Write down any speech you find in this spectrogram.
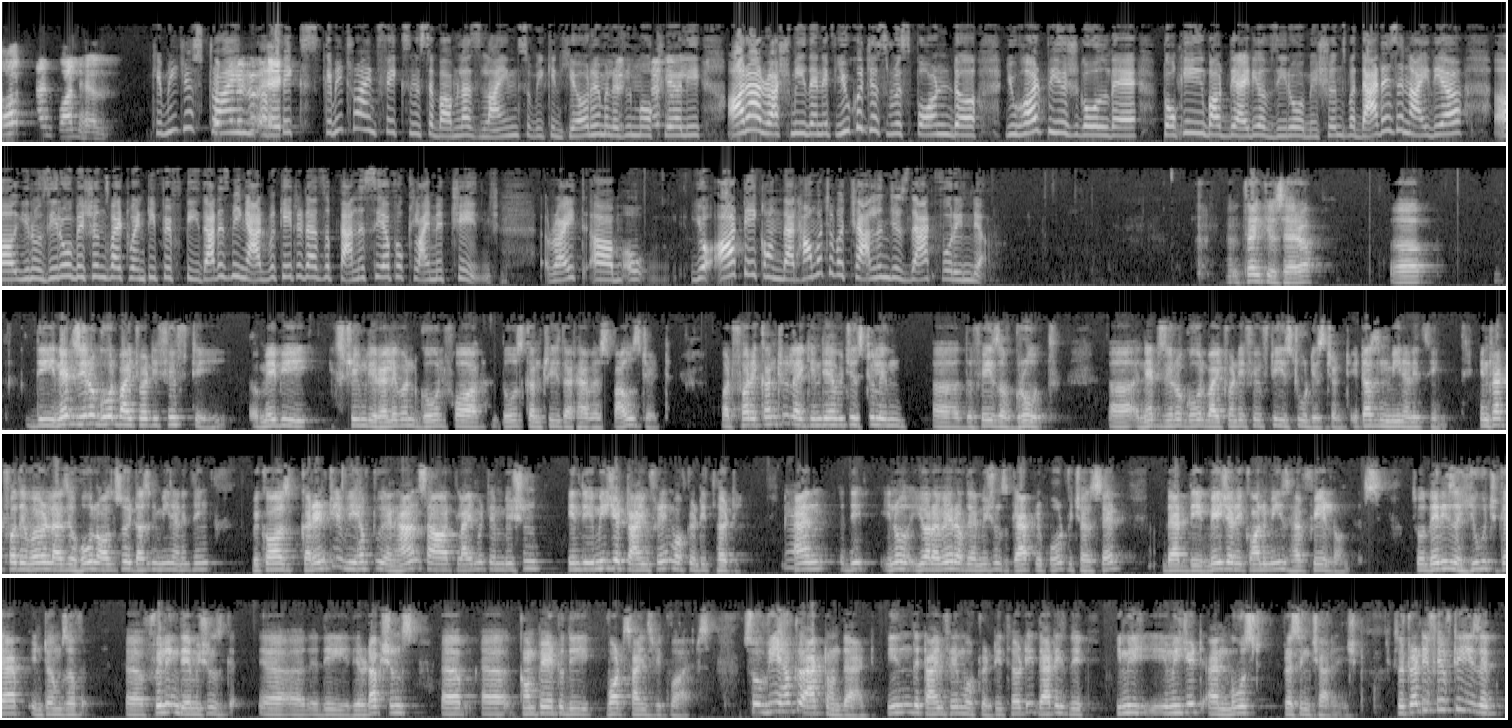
Earth and One Health. Can we just try and uh, fix? Can we try and fix Mr. Bhamla's line so we can hear him a little more clearly? R.R. Rashmi, then if you could just respond. Uh, you heard Piyush Goyal there talking about the idea of zero emissions, but that is an idea. Uh, you know, zero emissions by 2050. That is being advocated as a panacea for climate change, right? Um, oh, your our take on that. How much of a challenge is that for India? Thank you, Sarah. Uh, the net zero goal by 2050 may be extremely relevant goal for those countries that have espoused it. But for a country like India, which is still in uh, the phase of growth, uh, a net zero goal by 2050 is too distant. It doesn't mean anything. In fact, for the world as a whole, also, it doesn't mean anything because currently we have to enhance our climate ambition in the immediate time frame of 2030. Yeah. And the, you know, you are aware of the emissions gap report, which has said that the major economies have failed on this. So there is a huge gap in terms of uh, filling the emissions, uh, the, the reductions uh, uh, compared to the what science requires. So we have to act on that in the time frame of 2030. That is the imme- immediate and most pressing challenge. So 2050 is a,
